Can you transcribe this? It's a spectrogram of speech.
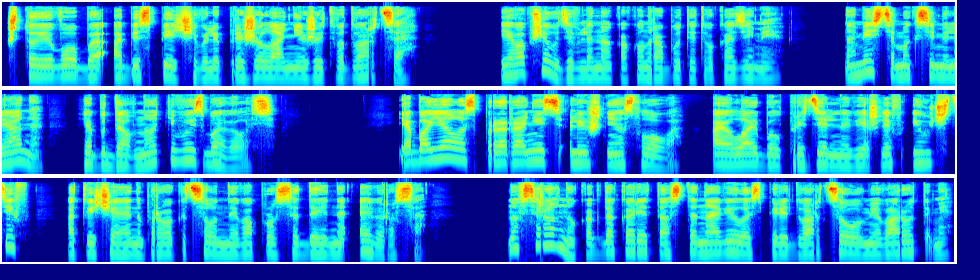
что его бы обеспечивали при желании жить во дворце. Я вообще удивлена, как он работает в академии. На месте Максимилиана я бы давно от него избавилась. Я боялась проронить лишнее слово. Айлай был предельно вежлив и учтив, отвечая на провокационные вопросы Дейна Эверуса. Но все равно, когда карета остановилась перед дворцовыми воротами,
